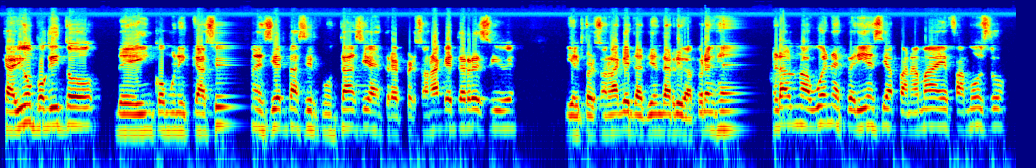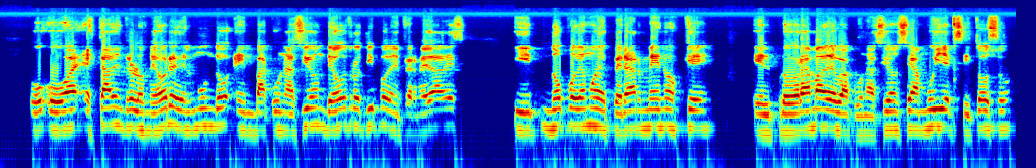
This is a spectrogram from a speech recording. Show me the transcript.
que había un poquito de incomunicación en ciertas circunstancias entre el personal que te recibe y el personal que te atiende arriba. Pero en general una buena experiencia. Panamá es famoso o, o ha estado entre los mejores del mundo en vacunación de otro tipo de enfermedades y no podemos esperar menos que el programa de vacunación sea muy exitoso,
